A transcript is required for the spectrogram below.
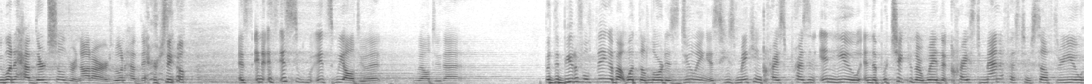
We want to have their children, not ours. We want to have theirs, you know. It's, it's, it's, it's, we all do it. We all do that. But the beautiful thing about what the Lord is doing is He's making Christ present in you in the particular way that Christ manifests Himself through you,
